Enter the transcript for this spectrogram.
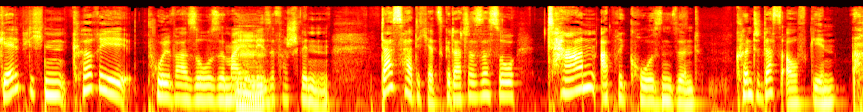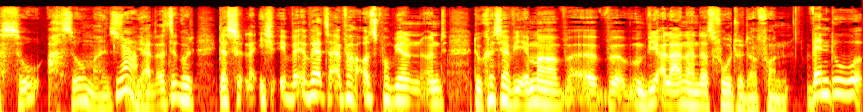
gelblichen Currypulversoße Mayonnaise verschwinden, das hatte ich jetzt gedacht, dass das so Tarnaprikosen sind. Könnte das aufgehen? Ach so, ach so meinst Ja. du? Ja, das ist gut. Das, ich werde es einfach ausprobieren und du kriegst ja wie immer, äh, wie alle anderen, das Foto davon. Wenn du,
